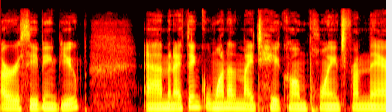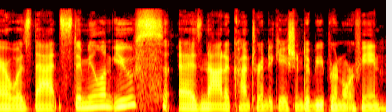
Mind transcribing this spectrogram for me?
are receiving bupe. Um, and I think one of my take home points from there was that stimulant use is not a contraindication to buprenorphine.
